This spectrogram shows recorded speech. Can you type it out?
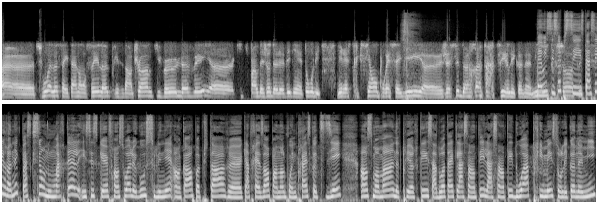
euh, tu vois, là, ça a été annoncé, là, le président Trump qui veut lever, euh, qui, parle déjà de lever bientôt les, les restrictions pour essayer, euh, je sais, de repartir l'économie. Ben oui, c'est ça, c'est assez ironique parce qu'ici, on nous martèle, et c'est ce que François Legault soulignait encore pas plus tard qu'à 13 heures pendant le point de presse quotidien. En ce moment, notre priorité, ça doit être la santé. La santé doit primer sur l'économie.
